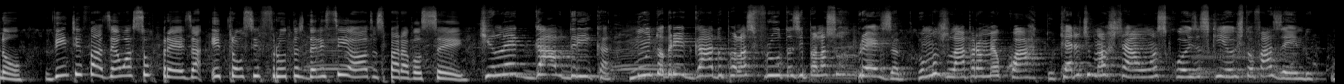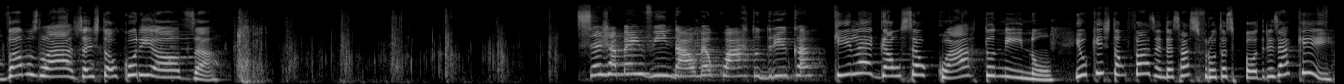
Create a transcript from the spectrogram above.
Ô, Nino, vim te fazer uma surpresa e trouxe frutas deliciosas para você. Que legal, Drica! Muito obrigado pelas frutas e pela surpresa. Vamos lá para o meu quarto. Quero te mostrar umas coisas que eu estou fazendo. Vamos lá, já estou curiosa. Seja bem-vinda ao meu quarto, Drica. Que legal o seu quarto, Nino. E o que estão fazendo essas frutas podres aqui?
